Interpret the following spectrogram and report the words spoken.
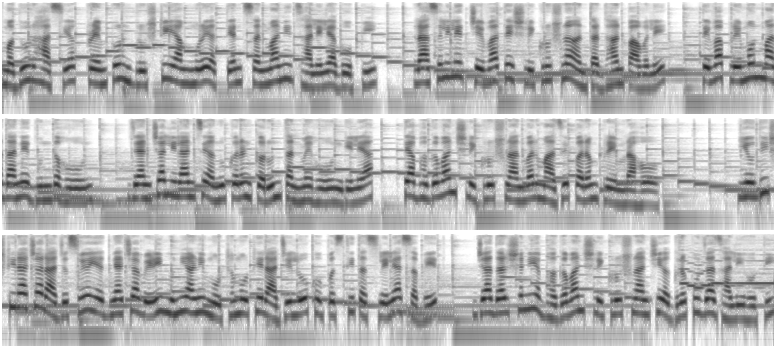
मधुर हास्य प्रेमपूर्ण दृष्टी यामुळे अत्यंत सन्मानित झालेल्या गोपी रासलीलेत जेव्हा ते श्रीकृष्ण अंतर्धान पावले तेव्हा प्रेमोन्मादाने धुंद होऊन ज्यांच्या लिलांचे अनुकरण करून तन्मय होऊन गेल्या त्या भगवान श्रीकृष्णांवर माझे परम प्रेम राहो. युधिष्ठिराच्या राजसूय यज्ञाच्या वेळी मुनी आणि मोठमोठे राजे लोक उपस्थित असलेल्या सभेत ज्या दर्शनीय भगवान श्रीकृष्णांची अग्रपूजा झाली होती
